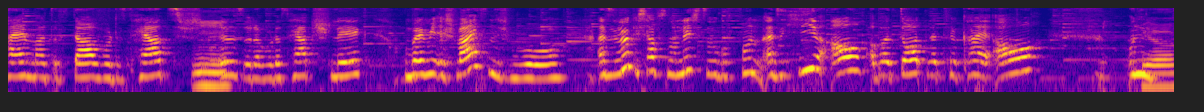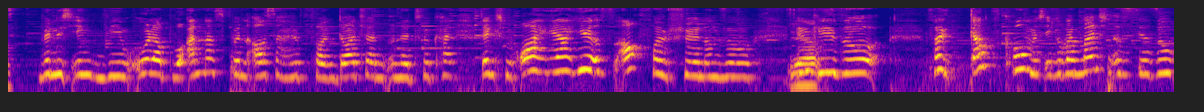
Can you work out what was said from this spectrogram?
Heimat ist da, wo das Herz Mhm. ist oder wo das Herz schlägt. Und bei mir, ich weiß nicht wo. Also wirklich, ich habe es noch nicht so gefunden. Also hier auch, aber dort in der Türkei auch. Und Ja. wenn ich irgendwie im Urlaub woanders bin, außerhalb von Deutschland und der Türkei, denke ich mir, oh ja, hier ist es auch voll schön und so. Ja. Irgendwie so voll ganz komisch. Irgendwie bei manchen ist es ja so,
